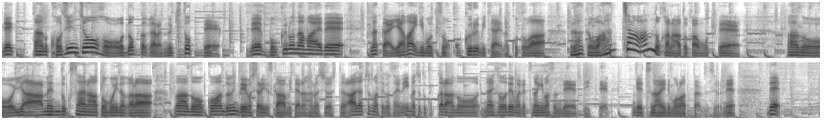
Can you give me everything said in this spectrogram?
で、あの、個人情報をどっかから抜き取って、で、僕の名前で、なんかやばい荷物を送るみたいなことは、なんかワンチャンあんのかなとか思って、あのいやー、めんどくさいなと思いながら、まあ、あの、公安どういう風に電話したらいいですか？みたいな話をしたら、あ、じゃあちょっと待ってくださいね。今ちょっとここから、あの、内装電話で繋ぎますんで、って言って、で、繋いでもらったんですよね。で、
